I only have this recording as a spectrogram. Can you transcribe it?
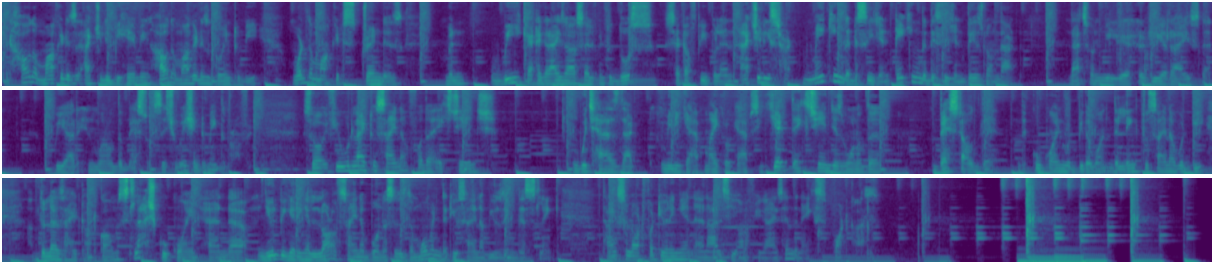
But how the market is actually behaving how the market is going to be what the market's trend is when we categorize ourselves into those set of people and actually start making the decision taking the decision based on that that's when we re- realize that we are in one of the best of situation to make the profit. So if you would like to sign up for the exchange which has that mini cap micro caps yet the exchange is one of the best out there the KuCoin would be the one. The link to sign up would be abdullahzahid.com slash KuCoin and uh, you'll be getting a lot of sign up bonuses the moment that you sign up using this link. Thanks a lot for tuning in and i'll see all of you guys in the next podcast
